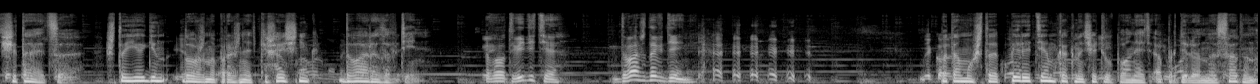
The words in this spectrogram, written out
Считается, что йогин должен упражнять кишечник два раза в день. Вот видите? Дважды в день. Потому что перед тем, как начать выполнять определенную садхану,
